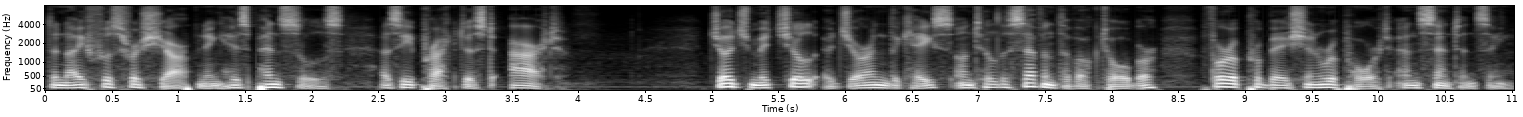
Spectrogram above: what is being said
the knife was for sharpening his pencils as he practiced art. Judge Mitchell adjourned the case until the 7th of October for a probation report and sentencing.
